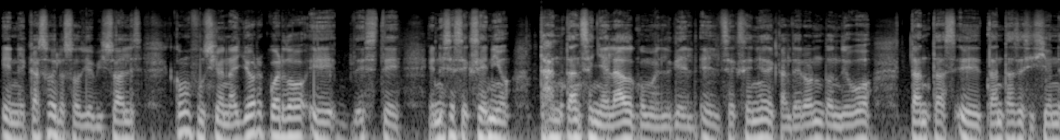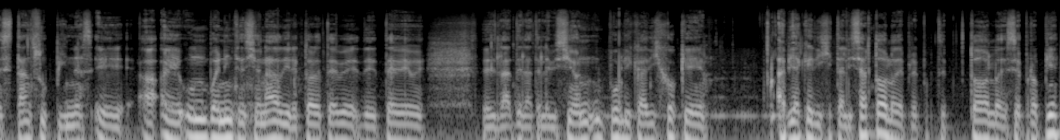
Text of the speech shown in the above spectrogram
en el caso de los audiovisuales, ¿cómo funciona? Yo recuerdo eh, este en ese sexenio tan tan señalado como el, el, sexenio de Calderón, donde hubo tantas eh, tantas decisiones tan supinas, un buen intencionado director de TV, de, TV de, la, de la televisión pública dijo que había que digitalizar todo lo de todo lo de Sepropie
